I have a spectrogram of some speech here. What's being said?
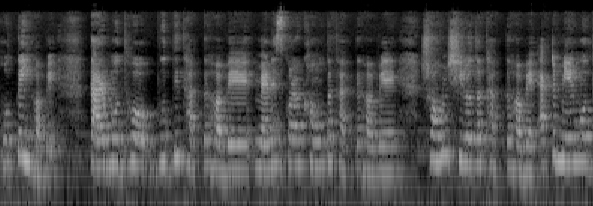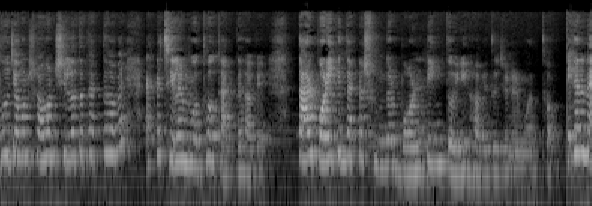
হতেই হবে। তার মধ্যে বুদ্ধি থাকতে হবে ম্যানেজ করার ক্ষমতা থাকতে হবে, সহনশীলতা থাকতে হবে। একটা মেয়ের মধ্যেও যেমন সহনশীলতা থাকতে হবে, একটা ছেলের মধ্যেও থাকতে হবে। তারপরেই কিন্তু একটা সুন্দর বন্ডিং তৈরি হবে দুজনের মধ্যে। এখানে না,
